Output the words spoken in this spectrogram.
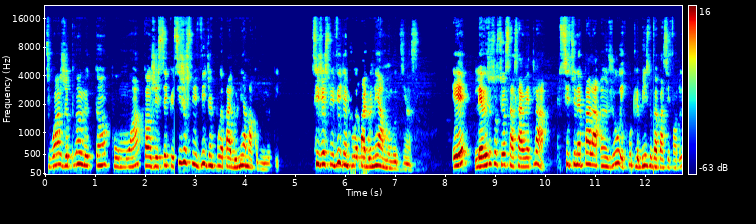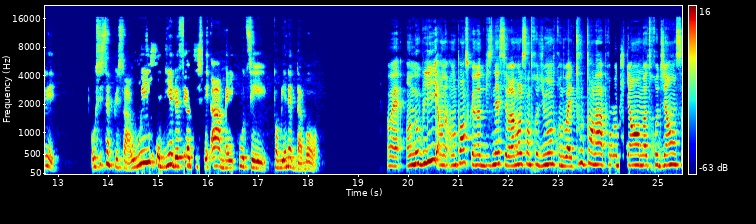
Tu vois, je prends le temps pour moi, que je sais que si je suis vide, je ne pourrais pas donner à ma communauté. Si je suis vide, je ne pourrais pas donner à mon audience. Et les réseaux sociaux, ça s'arrête là. Si tu n'es pas là un jour, écoute, le business ne va pas s'effondrer. Aussi simple que ça. Oui, c'est bien de faire du CA, mais écoute, c'est ton bien-être d'abord. Ouais, on oublie, on, pense que notre business c'est vraiment le centre du monde, qu'on doit être tout le temps là pour nos clients, notre audience,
